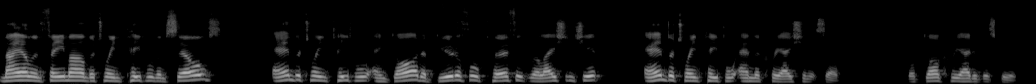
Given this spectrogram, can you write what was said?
male and female, between people themselves, and between people and God, a beautiful, perfect relationship, and between people and the creation itself. What God created was good.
